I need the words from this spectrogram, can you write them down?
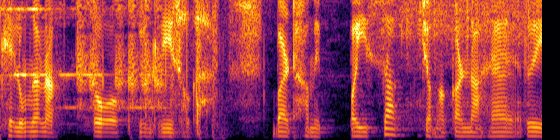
खेलूँगा ना तो इंक्रीज होगा। बट हमें पैसा जमा करना है रे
